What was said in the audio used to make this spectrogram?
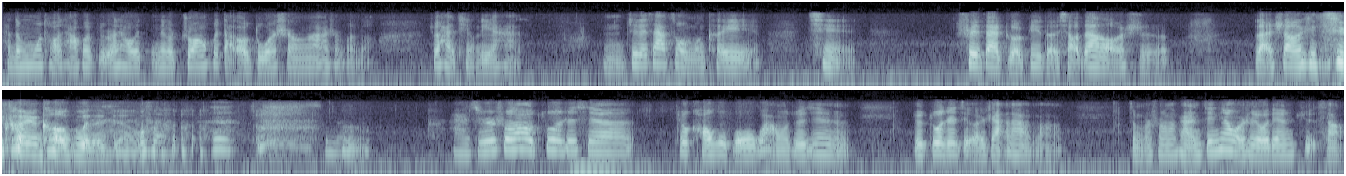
它的木头它会，比如说它会那个桩会打到多深啊什么的，就还挺厉害的，嗯，这个下次我们可以请。睡在隔壁的小蛋老师来上一期关于考古的节目。是的。哎，其实说到做这些就考古博物馆，我最近就做这几个展览嘛。怎么说呢？反正今天我是有点沮丧，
